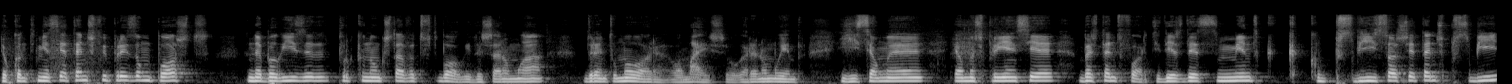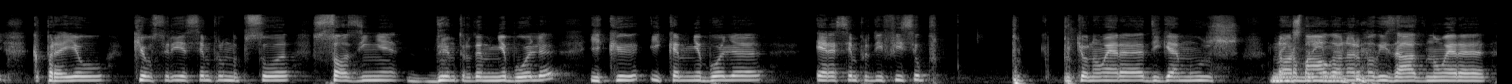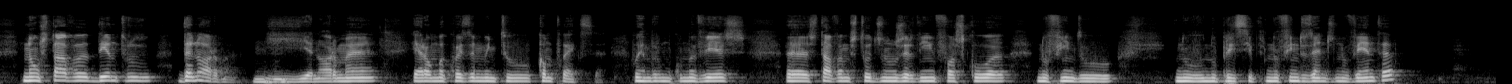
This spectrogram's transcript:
Eu, quando tinha sete anos, fui preso a um posto na baliza porque não gostava de futebol e deixaram-me lá durante uma hora ou mais, eu agora não me lembro. E isso é uma, é uma experiência bastante forte. E desde esse momento que, que percebi isso aos sete anos, percebi que para eu que eu seria sempre uma pessoa sozinha dentro da minha bolha e que, e que a minha bolha era sempre difícil porque, porque eu não era, digamos, normal ou normalizado, não era, não estava dentro da norma. Uhum. E a norma era uma coisa muito complexa. Lembro-me que uma vez uh, estávamos todos num jardim em Foscoa no fim do no, no princípio no fim dos anos 90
